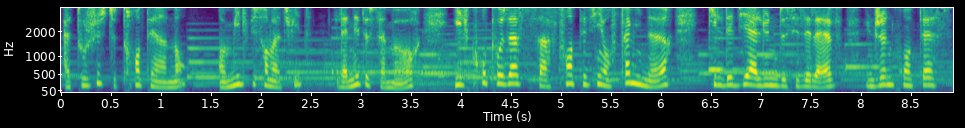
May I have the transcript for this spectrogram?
À tout juste 31 ans, en 1828, l'année de sa mort, il composa sa fantaisie en fa mineur qu'il dédia à l'une de ses élèves, une jeune comtesse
